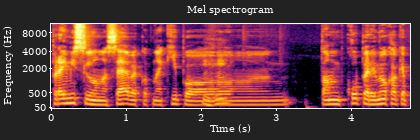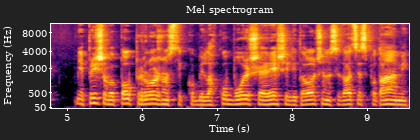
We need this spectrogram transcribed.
prej mislilo na sebe kot na ekipo. Uh mhm. -huh. Tam Koper je imel kakšne je prišel v pol priložnosti, ko bi lahko boljše rešili določene situacije s podajami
